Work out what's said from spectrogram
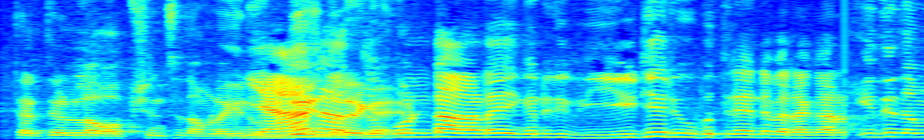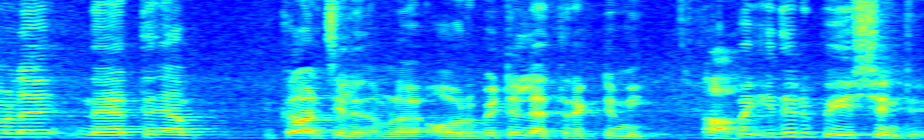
ഇത്തരത്തിലുള്ള ഓപ്ഷൻസ് നമ്മുടെ കയ്യിൽ ഞാൻ അതുകൊണ്ടാണ് ഇങ്ങനെ ഒരു വീഡിയോ രൂപത്തിൽ തന്നെ വരാൻ കാരണം. ഇത് നമ്മൾ നേരത്തെ ഞാൻ കാണിച്ചില്ലേ? നമ്മൾ ഓർബിറ്റൽ എത്രക്ടമി അപ്പൊ ഇതൊരു പേഷ്യന്റ്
